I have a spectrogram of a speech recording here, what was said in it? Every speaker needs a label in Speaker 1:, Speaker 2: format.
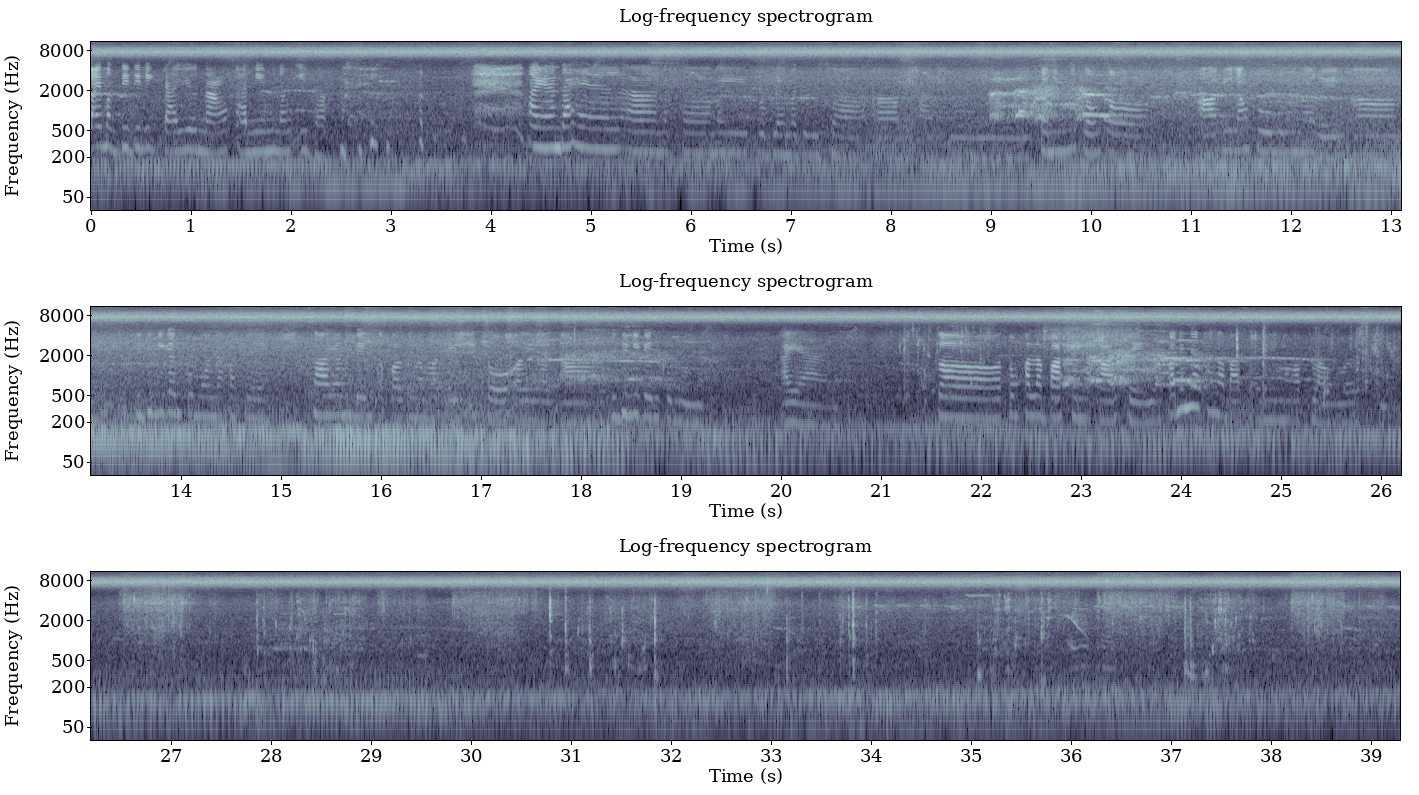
Speaker 1: ay magdidilig tayo ng tanim ng iba. Ayan, dahil ah, nagka, may problema dun sa uh, ng tanim nito. So, ah, bilang tulong na rin, um, didiligan ko muna kasi sayang din kapag namatay ito. Ayan, ah, didiligan ko muna. Ayan. So, itong kalabasa niya kasi, yung tanim niya kalabasa ay may mga flowers.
